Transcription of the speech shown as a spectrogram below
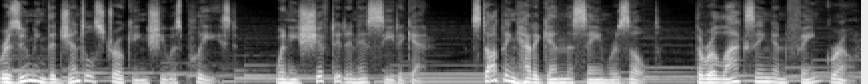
Resuming the gentle stroking, she was pleased when he shifted in his seat again. Stopping had again the same result the relaxing and faint groan.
